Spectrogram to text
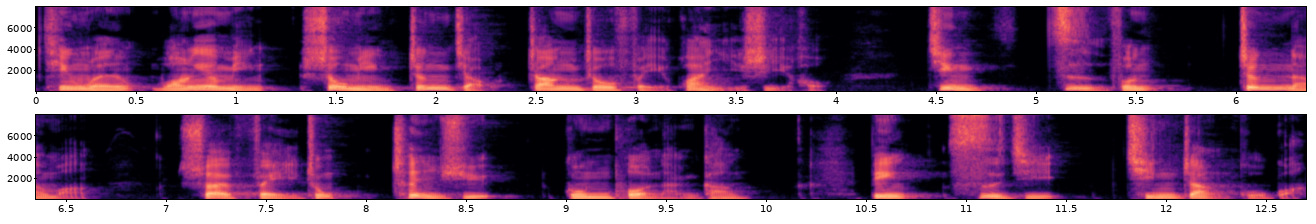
听闻王阳明受命征剿漳州匪患一事以后，竟自封征南王，率匪众趁虚攻破南冈，并伺机侵占湖广。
